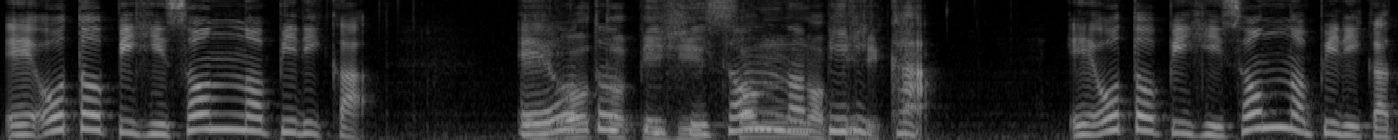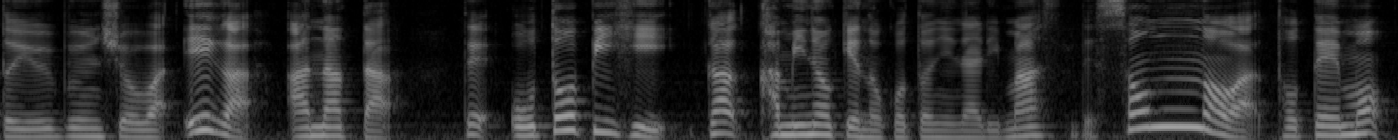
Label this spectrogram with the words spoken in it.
エオトピヒソンノピリカ。エオトピヒソンノピリカ。エオトピヒソンノピリカという文章はエがあなた。でオトピヒが髪の毛のことになります。でソンノはとても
